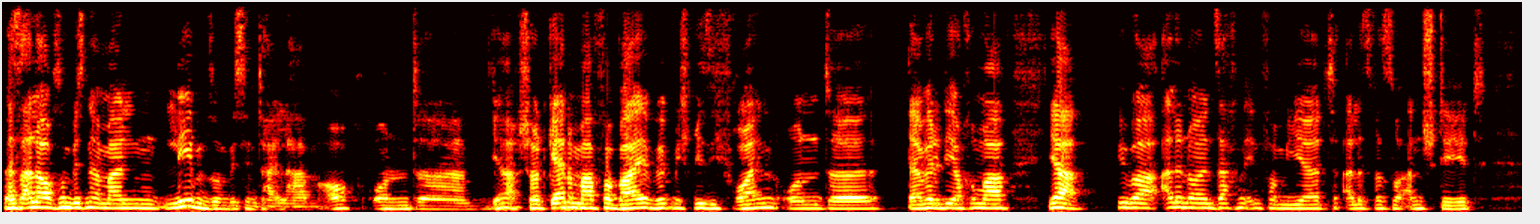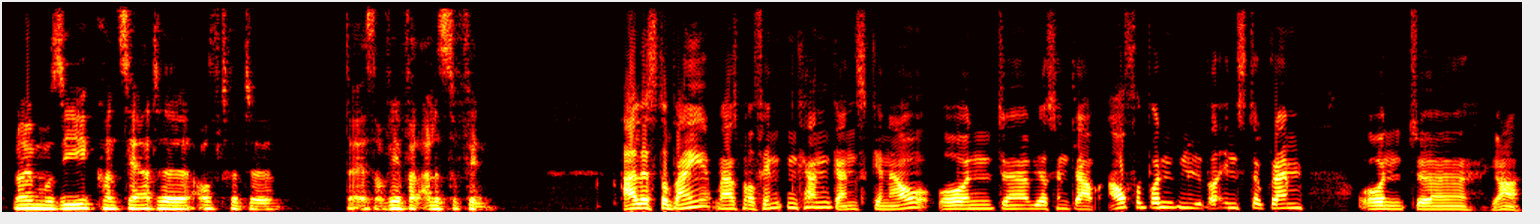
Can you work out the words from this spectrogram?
lass alle auch so ein bisschen an meinem Leben so ein bisschen teilhaben auch. Und äh, ja, schaut gerne mal vorbei, würde mich riesig freuen. Und äh, da werdet ihr auch immer, ja, über alle neuen Sachen informiert, alles, was so ansteht. Neue Musik, Konzerte, Auftritte. Da ist auf jeden Fall alles zu finden. Alles dabei, was man finden kann, ganz genau. Und äh, wir sind, glaube ich, auch verbunden über Instagram. Und äh, ja,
